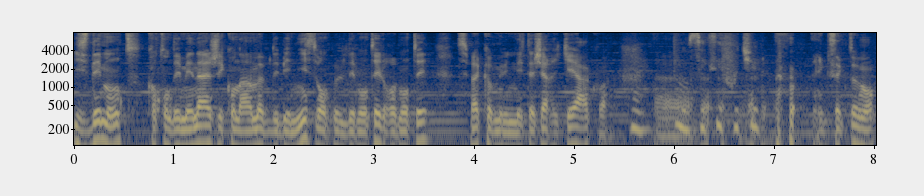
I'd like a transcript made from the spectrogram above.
ils se démontent. Quand on déménage et qu'on a un meuble d'ébéniste, on peut le démonter, le remonter. C'est pas comme une étagère Ikea, quoi. Euh, on sait que c'est foutu. Exactement.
